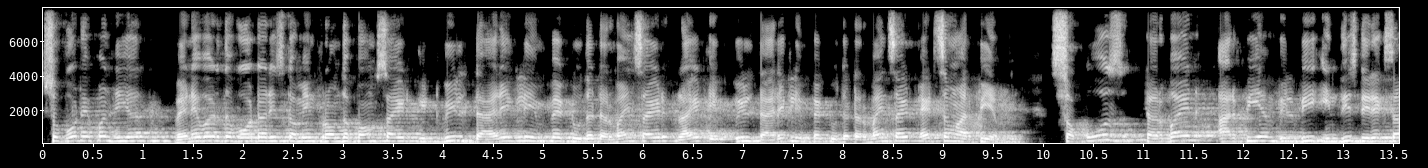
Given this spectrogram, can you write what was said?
So what happened here? Whenever the water is coming from the pump side it will directly impact to the turbine side right? It will directly impact to the turbine side at some rpm Suppose turbine RPM will be in this direction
